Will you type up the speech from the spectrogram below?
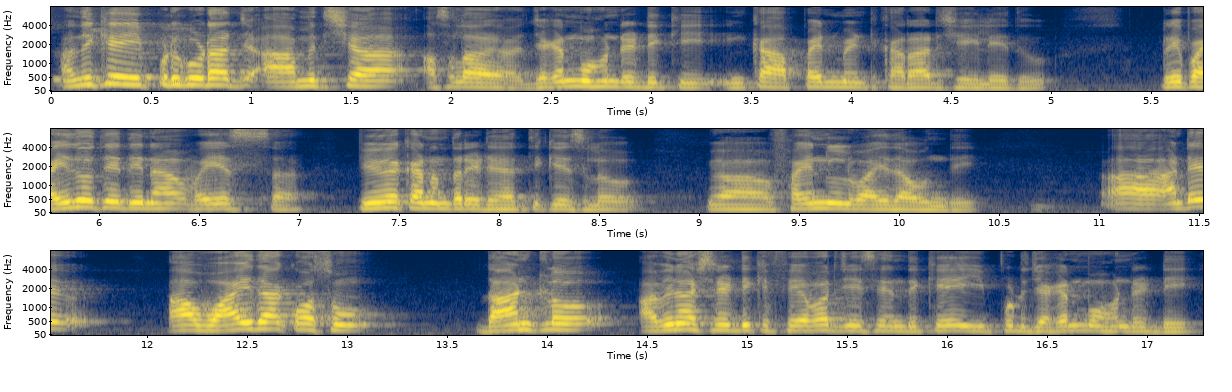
అందుకే ఇప్పుడు కూడా అమిత్ షా అసలు జగన్మోహన్ రెడ్డికి ఇంకా అపాయింట్మెంట్ ఖరారు చేయలేదు. రేపు ఐదో తేదీన వైఎస్ వివేకానంద రెడ్డి హత్య కేసులో ఫైనల్ వాయిదా ఉంది. అంటే ఆ వాయిదా కోసం దాంట్లో అవినాష్ రెడ్డికి ఫేవర్ చేసేందుకే ఇప్పుడు జగన్మోహన్ రెడ్డి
